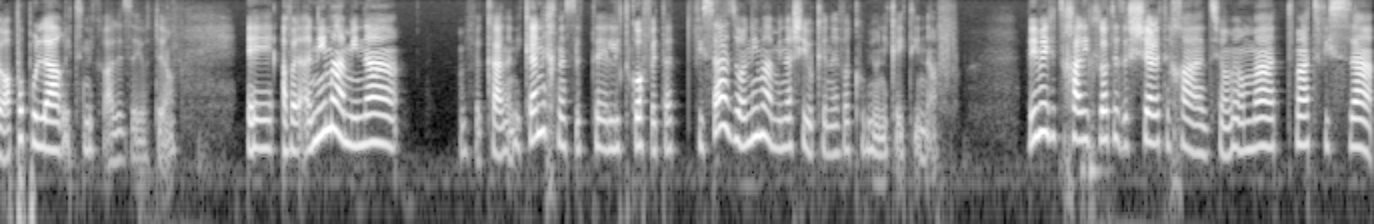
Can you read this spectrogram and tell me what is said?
או הפופולרית נקרא לזה יותר. אה, אבל אני מאמינה, וכאן אני כן נכנסת אה, לתקוף את התפיסה הזו, אני מאמינה ש- you can never communicate enough. ואם הייתי צריכה לתלות איזה שלט אחד שאומר מה, מה התפיסה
